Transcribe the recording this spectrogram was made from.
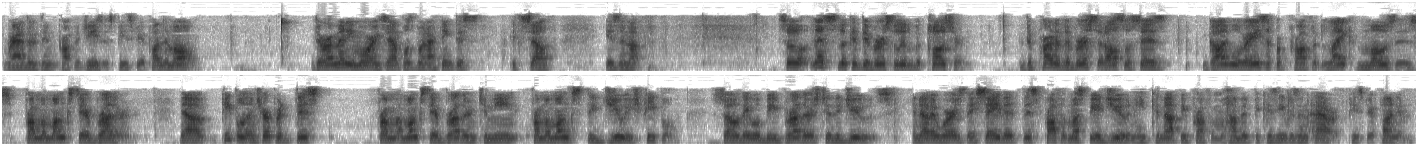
rather than prophet Jesus, peace be upon them all. There are many more examples, but I think this itself is enough. So let's look at the verse a little bit closer. The part of the verse that also says, God will raise up a prophet like Moses from amongst their brethren. Now, people interpret this from amongst their brethren to mean from amongst the Jewish people. So they will be brothers to the Jews. In other words, they say that this prophet must be a Jew, and he cannot be Prophet Muhammad because he was an Arab, peace be upon him.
